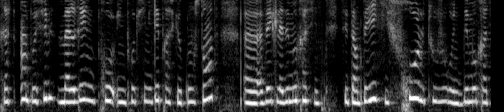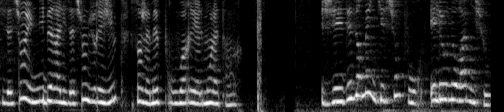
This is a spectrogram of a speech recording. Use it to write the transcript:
reste impossible malgré une, proximité presque constante euh, avec la démocratie. C'est un pays qui frôle toujours une démocratisation et une libéralisation du régime sans jamais pouvoir réellement l'atteindre. J'ai désormais une question pour Eleonora Michaud.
